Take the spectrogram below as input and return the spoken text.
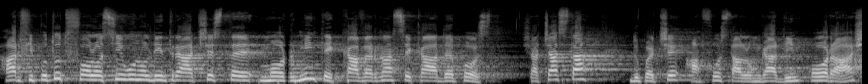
ar fi putut folosi unul dintre aceste morminte cavernoase ca adăpost. Și aceasta după ce a fost alungat din oraș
